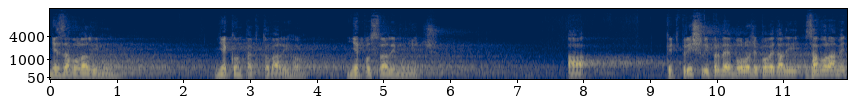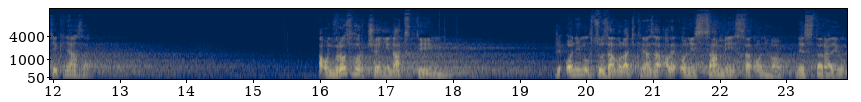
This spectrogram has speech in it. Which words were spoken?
Nezavolali mu, nekontaktovali ho, neposlali mu nič. A keď prišli, prvé bolo, že povedali, zavoláme ti kniaza. A on v rozhorčení nad tým, že oni mu chcú zavolať kniaza, ale oni sami sa o ňoho nestarajú,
